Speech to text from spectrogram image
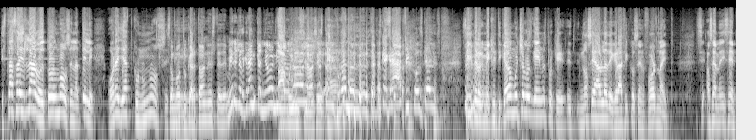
Estás aislado de todos modos en la tele. Ahora ya con unos... este, Como tu cartón este de, miren el gran cañón. Y Ah, yo, buenísimo, No, no, sí, estoy ah. jugando ¿Qué gráficos? ¿Qué? Sí, pero me criticaron mucho los gamers porque eh, no se habla de gráficos en Fortnite. Sí, o sea, me dicen,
